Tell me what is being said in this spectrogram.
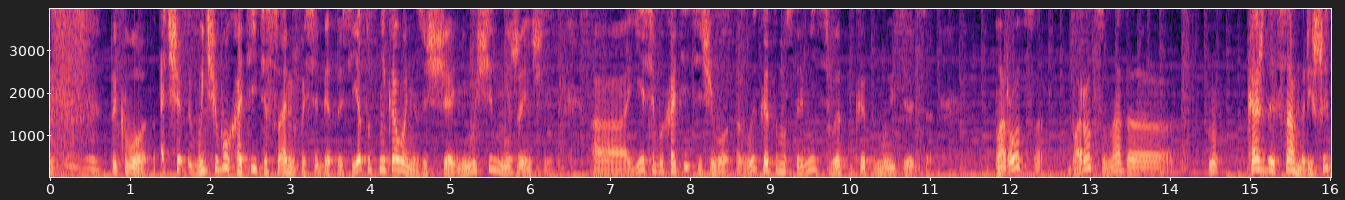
Так вот. А чё, вы чего хотите сами по себе? То есть я тут никого не защищаю, ни мужчин, ни женщин. А если вы хотите чего-то, вы к этому стремитесь, вы к этому идете. Бороться, бороться надо, ну, каждый сам решит,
